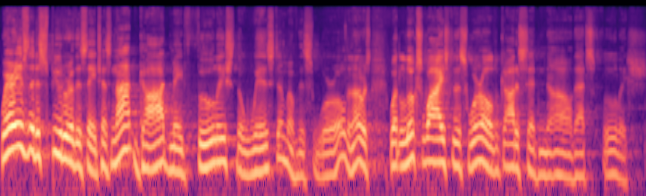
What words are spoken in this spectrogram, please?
Where is the disputer of this age? Has not God made foolish the wisdom of this world? In other words, what looks wise to this world, God has said, No, that's foolish.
